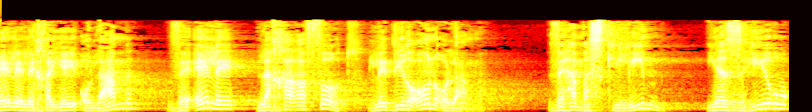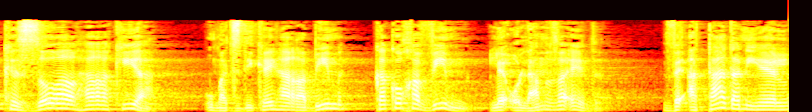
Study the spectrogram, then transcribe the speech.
אלה לחיי עולם, ואלה לחרפות, לדיראון עולם. והמשכילים יזהירו כזוהר הרקיע, ומצדיקי הרבים ככוכבים לעולם ועד. ואתה, דניאל,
